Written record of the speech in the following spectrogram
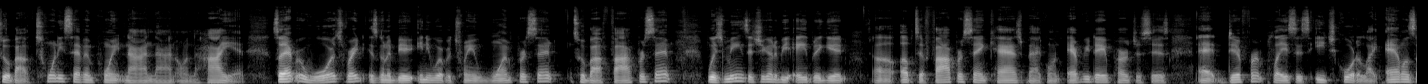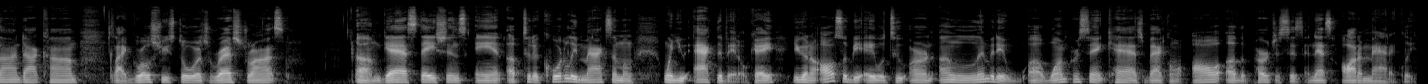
to about 27.99 on the high end. So that rewards rate is going to be anywhere between 1% to about 5%, which means that you're going to be able to get uh, up to 5% cash back on everyday purchases at different places each quarter, like Amazon.com, like grocery stores, restaurants, um, gas stations and up to the quarterly maximum when you activate. Okay, you're going to also be able to earn unlimited uh, 1% cash back on all other purchases, and that's automatically.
